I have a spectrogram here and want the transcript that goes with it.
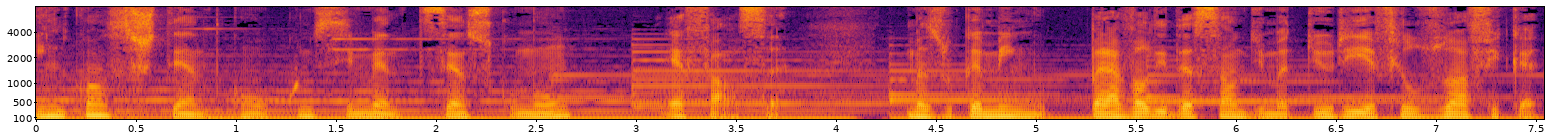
inconsistente com o conhecimento de senso comum é falsa. Mas o caminho para a validação de uma teoria filosófica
